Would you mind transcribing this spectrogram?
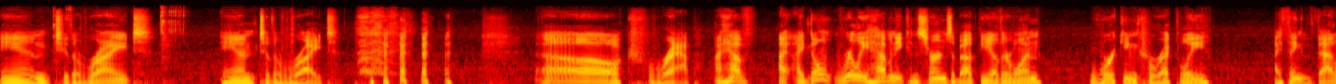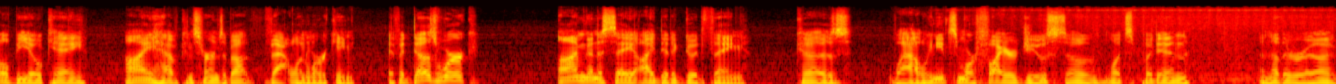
and to the right and to the right. Oh, crap. I have... I, I don't really have any concerns about the other one working correctly. I think that'll be okay. I have concerns about that one working. If it does work, I'm going to say I did a good thing. Because, wow, we need some more fire juice. So let's put in another, uh,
